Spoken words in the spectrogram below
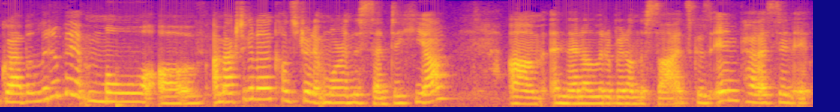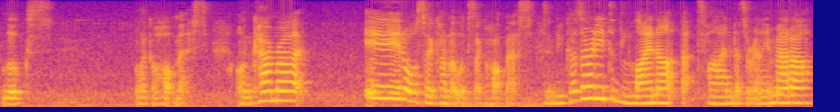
grab a little bit more of, I'm actually going to concentrate it more in the center here um, and then a little bit on the sides because in person it looks like a hot mess. On camera it also kind of looks like a hot mess. And because I already did the liner, that's fine, doesn't really matter.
